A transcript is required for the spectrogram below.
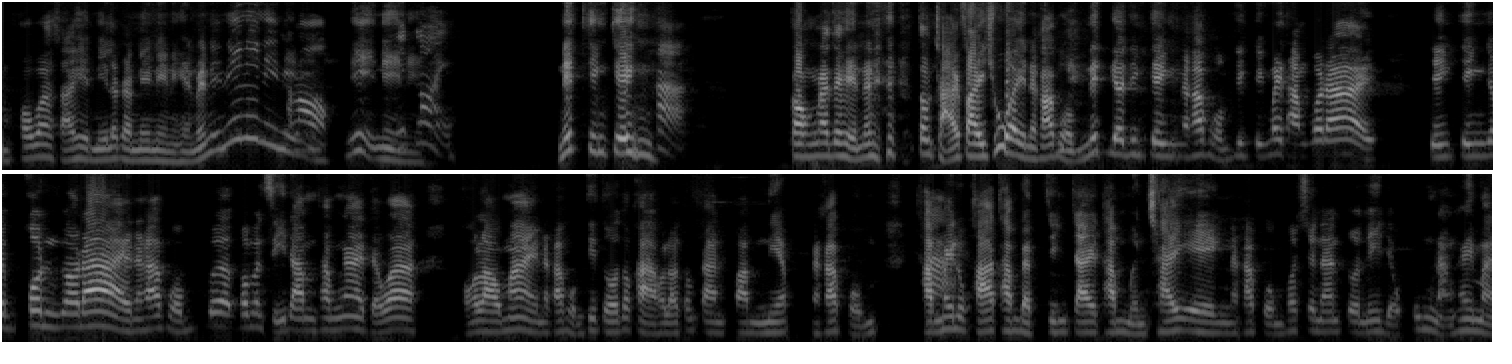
ำเพราะว่าสาเหตุนี้แล้วกันนี่นี่เห็นไหมนี่นี่นี่นี่ถลอกนี่นี่นิดนี่หน่อยนิดจริงค่ะๆกล้องน่าจะเห็นนะต้องฉายไฟช่วยนะครับ ผมนิดเดียวจริง ๆ นะครับ ผมจริง ๆ ไม่ทำก็ได้ จริง ๆ จะพ่นก็ได้นะครับ ผมเพื่อเพราะมันสีดำทำง่าย แต่ว่า ของเราไม่นะครับผมที่ตัวต้องขาของเราต้องการความเนี้ยบนะครับผมทำให้ลูกค้าทำแบบจริงใจทำเหมือนใช้เองนะครับผมเพราะฉะนั้นตัวนี้เดี๋ยวพุ่มหนังให้ใหม่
